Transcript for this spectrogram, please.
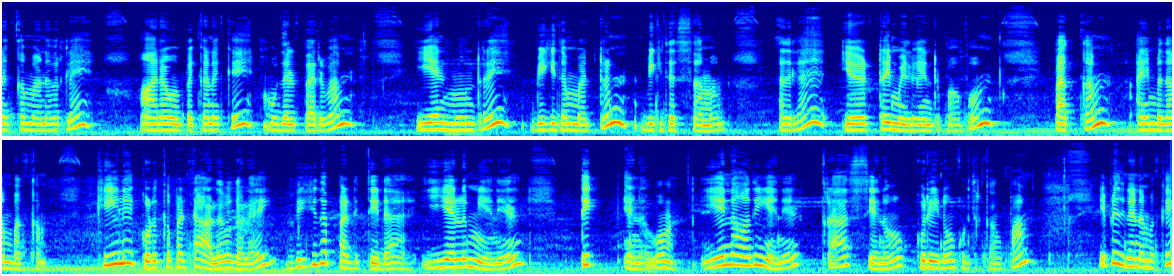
வணக்கம் மாணவர்களே. ஆறாம் வகுப்பு கணக்கு முதல் பருவம். இயல் மூன்று விகிதம் மற்றும் விகித சமம். அதில் ஏற்றை மெழுக என்று பார்ப்போம். பக்கம் ஐம்பதாம் பக்கம். கீழே கொடுக்கப்பட்ட அளவுகளை விகிதப்படுத்திட இயலும் எனில் டிக் எனவும் இயலாது எனில் கிராஸ் எனவும் குறியீடும் கொடுத்துருக்காங்கப்பா. இப்போ இதில் நமக்கு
